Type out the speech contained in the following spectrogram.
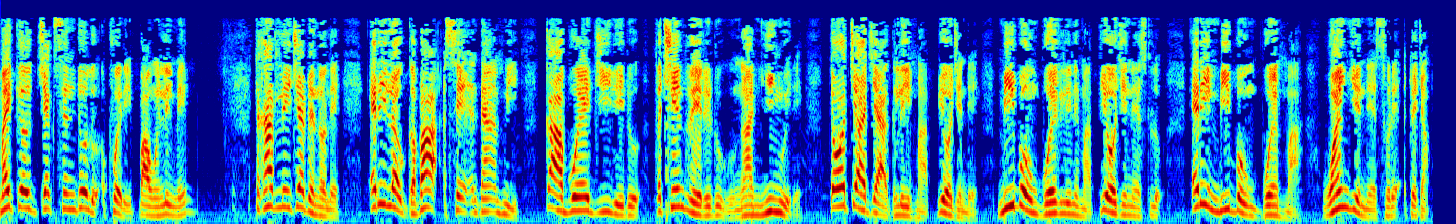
မိုက်ကယ်ဂျက်ဆန်တို့လိုအဖွဲ့တွေပါဝင်လိမ့်မယ် တခါတလေချက်ပြန်တော့လေအဲ့ဒီလောက်ကပအစင်အတန်းအမိကပွဲကြီးတွေတို့သချင်းတွေတို့ကိုငါညင်းငွေတယ်တောကြကြကလေးမှပျော့ခြင်းတယ်မိဘုံပွဲကလေးနဲ့မှပျော့ခြင်းတယ်ဆိုလို့အဲ့ဒီမိဘုံပွဲမှာဝိုင်းကျင်တယ်ဆိုတဲ့အတွက်ကြောင့်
